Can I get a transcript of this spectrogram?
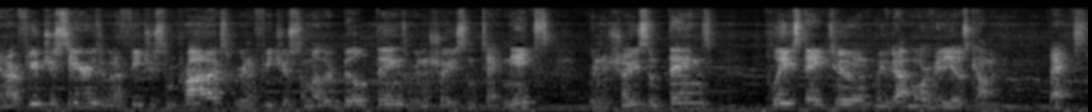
In our future series, we're going to feature some products, we're going to feature some other build things, we're going to show you some techniques, we're to show you some things. Please stay tuned, we've got more videos coming. Thanks.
